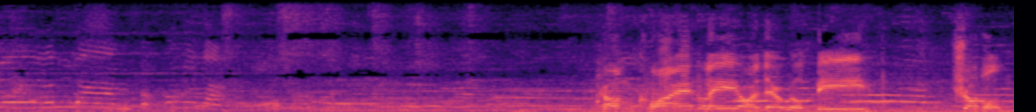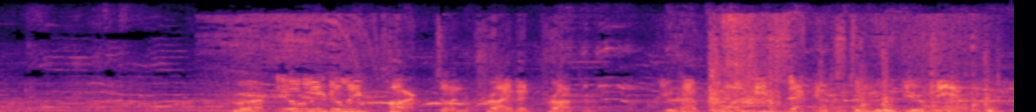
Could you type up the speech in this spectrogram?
Pero tampoco me da miedo. Come quietly or there will be trouble. You are illegally parked on private property. You have 20 seconds to move your vehicle.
